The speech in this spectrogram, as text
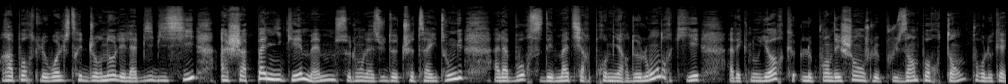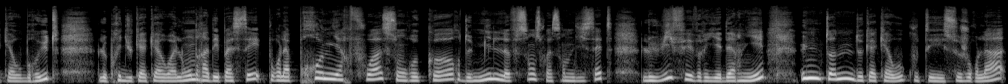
rapporte le Wall Street Journal et la BBC, achat paniqué même selon la Süddeutsche Zeitung à la bourse des matières premières de Londres, qui est, avec New York, le point d'échange le plus important pour le cacao brut. Le prix du cacao à Londres a dépassé pour la première fois son record de 1977, le 8 février dernier. Une tonne de cacao coûtait ce jour-là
